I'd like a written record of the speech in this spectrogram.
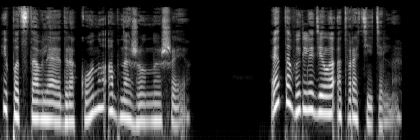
и подставляя дракону обнаженную шею. Это выглядело отвратительно.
